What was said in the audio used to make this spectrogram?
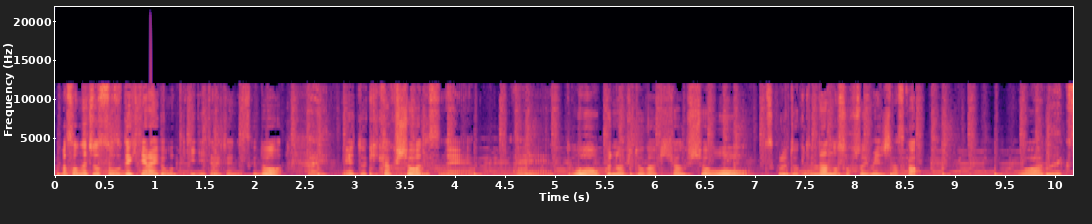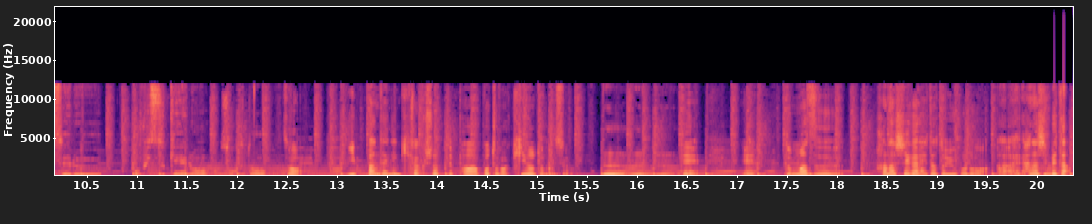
まあ、そんなちょっと想像できてないと思って聞いていただきたいんですけど、はい。えっ、と、企画書はですね、えっ、と、多くの人が企画書を作るときって何のソフトをイメージしますか？ワード、エクセル、オフィス系のソフト？そう。一般的に企画書ってパワポとかキーノートなんですよ。うんうんうん。で、えっと、まず、話が下手ということは、あ話下手。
